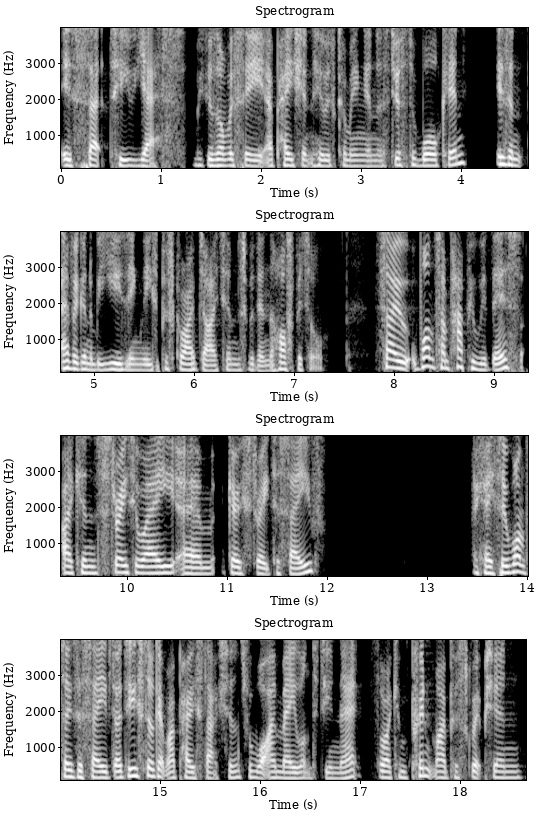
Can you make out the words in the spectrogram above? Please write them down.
is set to yes, because obviously a patient who is coming in as just a walk in isn't ever going to be using these prescribed items within the hospital. So once I'm happy with this, I can straight away um, go straight to save. Okay, so once those are saved, I do still get my post actions for what I may want to do next. So I can print my prescription,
